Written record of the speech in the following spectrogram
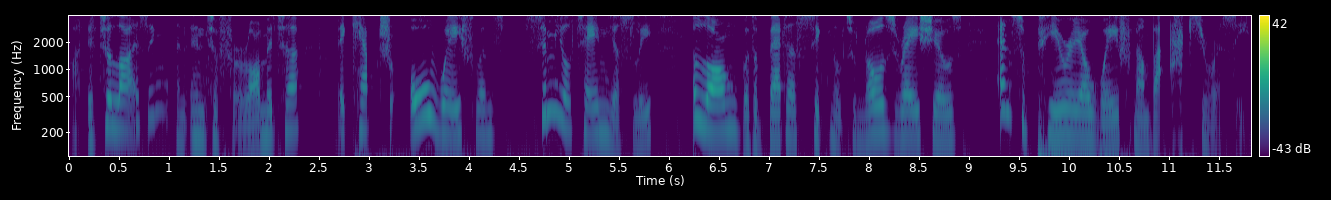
By utilizing an interferometer, they capture all wavelengths simultaneously along with a better signal to noise ratios and superior wave number accuracy.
